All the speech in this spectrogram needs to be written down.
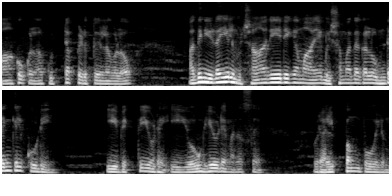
വാക്കുകളോ കുറ്റപ്പെടുത്തലുകളോ അതിനിടയിലും ശാരീരികമായ വിഷമതകൾ ഉണ്ടെങ്കിൽ കൂടി ഈ വ്യക്തിയുടെ ഈ യോഗിയുടെ മനസ്സ് ഒരല്പം പോലും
